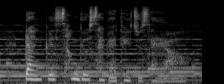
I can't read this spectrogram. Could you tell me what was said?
땅끝 성교사가 되주세요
